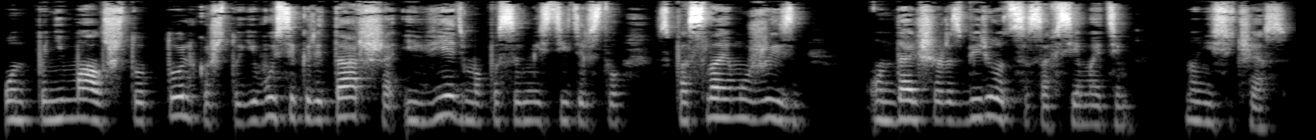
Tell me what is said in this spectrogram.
Он понимал, что только что его секретарша и ведьма по совместительству спасла ему жизнь. Он дальше разберется со всем этим, но не сейчас.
